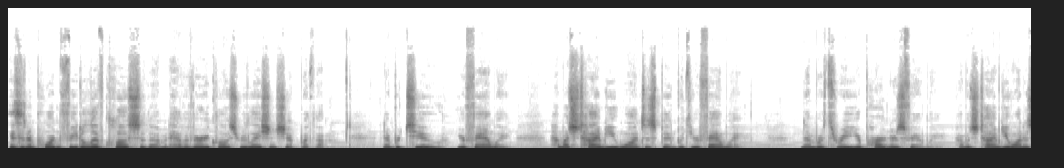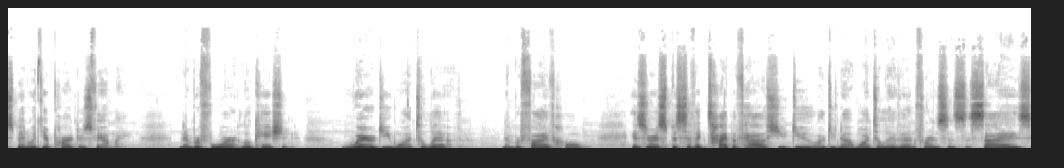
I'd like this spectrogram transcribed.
is it important for you to live close to them and have a very close relationship with them? Number two, your family. How much time do you want to spend with your family? Number three, your partner's family. How much time do you want to spend with your partner's family? Number four, location. Where do you want to live? Number five, home. Is there a specific type of house you do or do not want to live in? For instance, the size,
